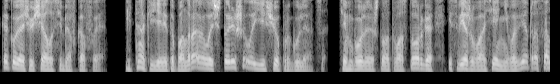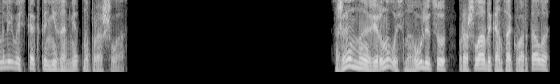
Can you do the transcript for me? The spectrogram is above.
какой ощущала себя в кафе. И так ей это понравилось, что решила еще прогуляться. Тем более, что от восторга и свежего осеннего ветра сонливость как-то незаметно прошла. Жанна вернулась на улицу, прошла до конца квартала,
